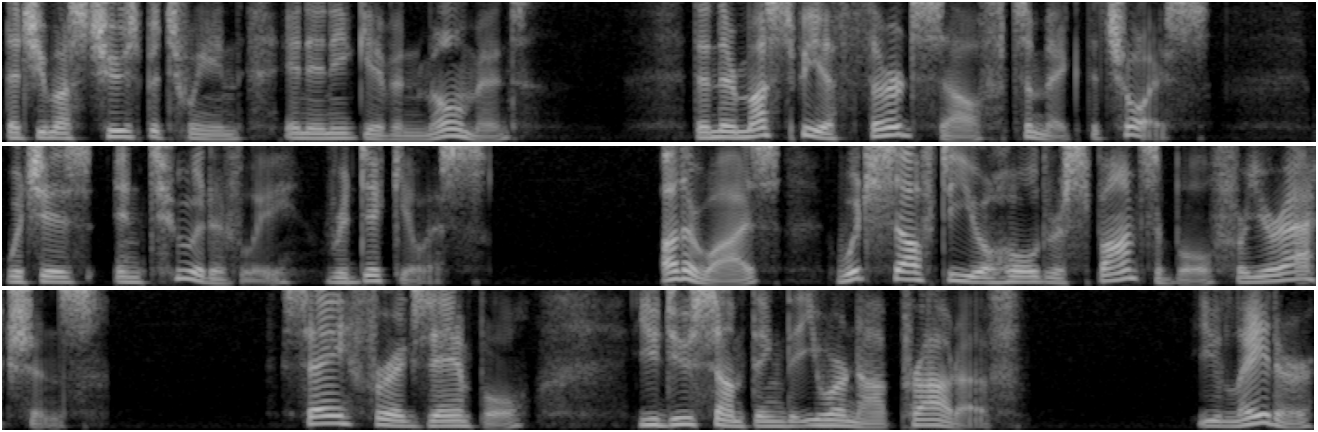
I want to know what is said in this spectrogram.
that you must choose between in any given moment, then there must be a third self to make the choice, which is intuitively ridiculous. Otherwise, which self do you hold responsible for your actions? Say, for example, you do something that you are not proud of. You later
